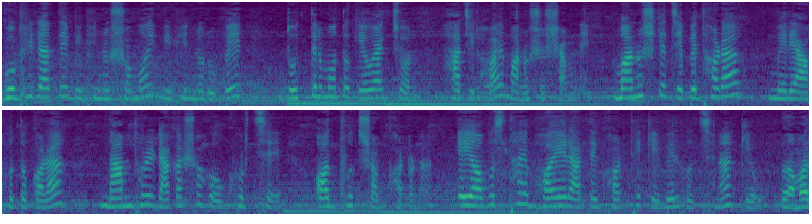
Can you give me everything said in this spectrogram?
গভীর রাতে বিভিন্ন সময় বিভিন্ন রূপে দৈত্যের মতো কেউ একজন হাজির হয় মানুষের সামনে। মানুষকে চেপে ধরা মেরে আহত করা, নাম ধরে ডাকাসহ ঘটছে অদ্ভুত সব ঘটনা। এই অবস্থায় ভয়ে রাতে ঘর থেকে বের হচ্ছে না কেউ। আমার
